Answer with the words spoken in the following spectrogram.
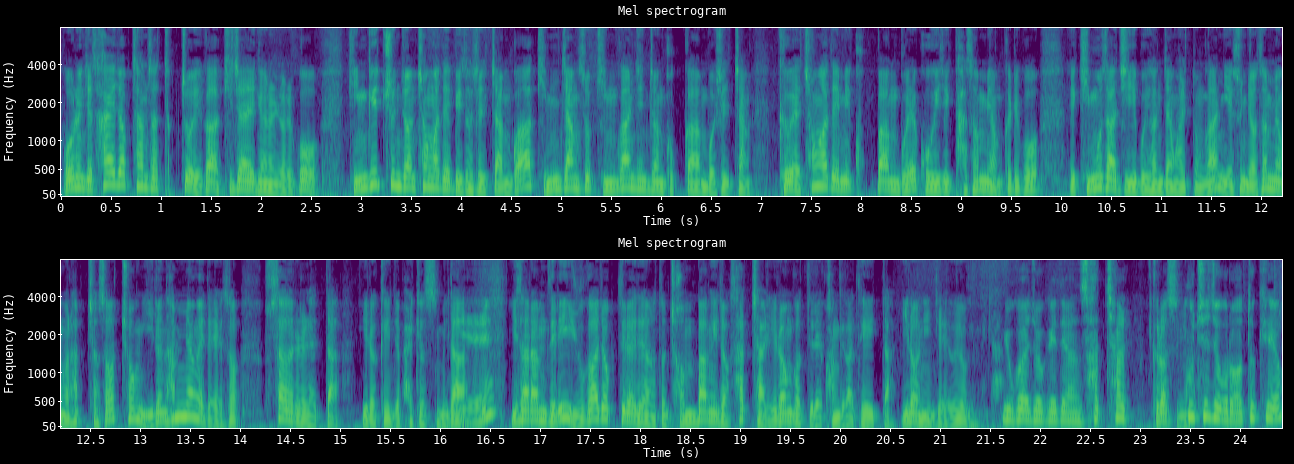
오늘 이제 사회적 참사 특조위가 기자회견을 열고 김기춘 전 청와대 비서실장과 김장수 김관진 전 국가안보실장 그 외 청와대 및 국방부의 고위직 5명 그리고 기무사 지휘부 현장 활동관 66명을 합쳐서 총 71명에 대해서 수사 의뢰를 했다 이렇게 이제 밝혔습니다. 예. 이 사람들이 유가족들에 대한 어떤 전방위적 사찰 이런 것들에 관계가 돼 있다 이런 이제 의혹입니다. 유가족에 대한 사찰 그렇습니다. 구체적으로 어떻게요?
